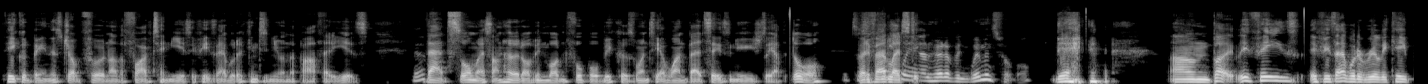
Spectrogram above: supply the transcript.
he could be in this job for another five, ten years if he's able to continue on the path that he is. Yeah. That's almost unheard of in modern football because once you have one bad season, you're usually out the door. It's but if Adelaide's unheard of in women's football. Yeah. um, but if he's, if he's able to really keep,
